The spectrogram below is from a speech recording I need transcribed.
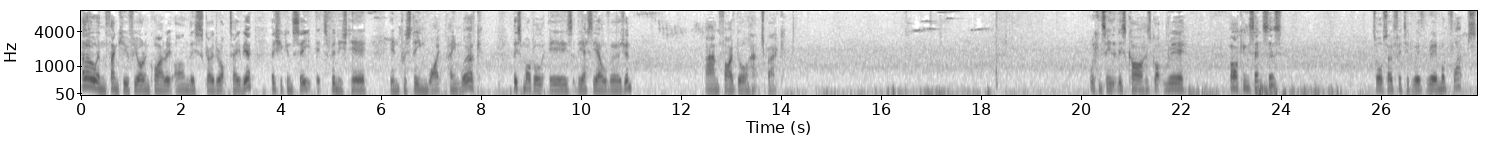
Hello and thank you for your inquiry on this Skoda Octavia. As you can see, it's finished here in pristine white paintwork. This model is the SEL version and five door hatchback. We can see that this car has got rear parking sensors. It's also fitted with rear mud flaps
